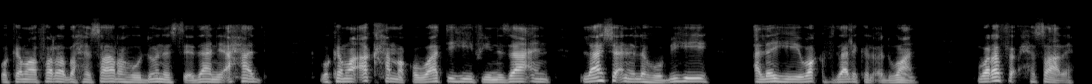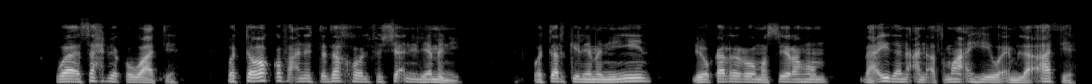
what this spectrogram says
وكما فرض حصاره دون استئذان أحد وكما أقحم قواته في نزاع لا شأن له به عليه وقف ذلك العدوان ورفع حصاره وسحب قواته والتوقف عن التدخل في الشأن اليمني وترك اليمنيين ليقرروا مصيرهم بعيدا عن أطماعه وإملاءاته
